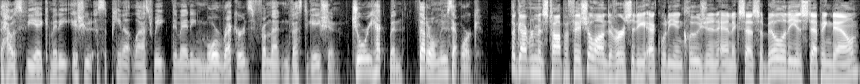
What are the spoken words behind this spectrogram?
The House VA committee issued a subpoena last week demanding more records from that investigation. Jory Heckman, Federal News Network. The government's top official on diversity, equity, inclusion, and accessibility is stepping down.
